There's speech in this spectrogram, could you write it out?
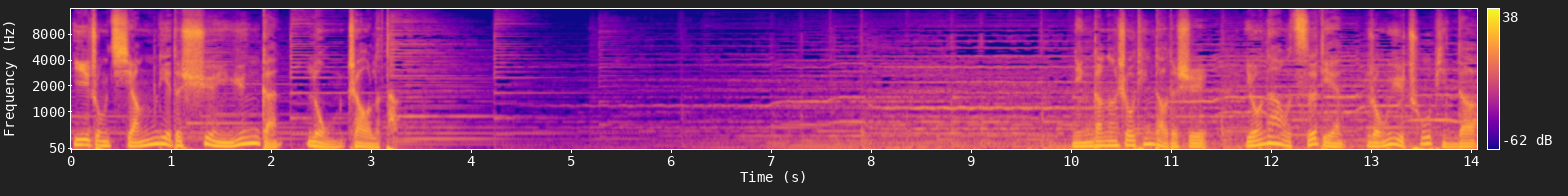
一种强烈的眩晕感笼罩了他。您刚刚收听到的是由 Now 词典荣誉出品的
